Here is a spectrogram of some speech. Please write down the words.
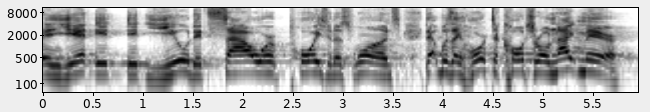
and yet it, it yielded sour, poisonous ones. That was a horticultural nightmare.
